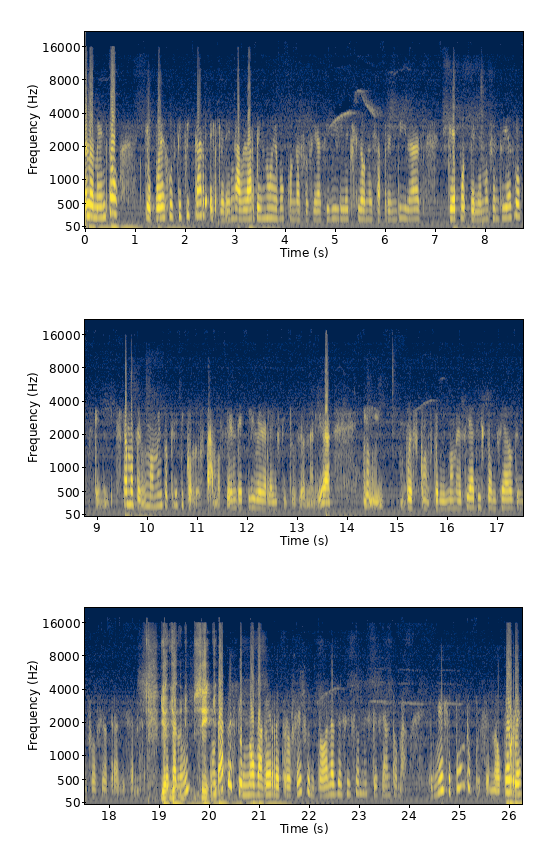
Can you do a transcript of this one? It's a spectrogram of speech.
elemento que puede justificar el que venga a hablar de nuevo con la sociedad civil, lecciones aprendidas, que tenemos en riesgo, porque estamos en un momento crítico, lo estamos, en declive de la institucionalidad, y pues como usted mismo me decía, distanciado de un socio tradicional. Pero también un dato es que no va a haber retroceso en todas las decisiones que se han tomado. En ese punto, pues se me ocurre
